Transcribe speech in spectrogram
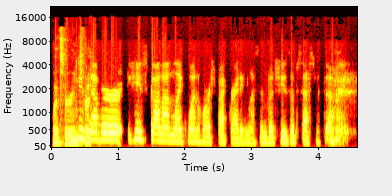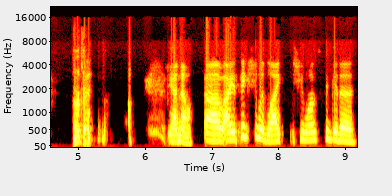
what's her interest? She's never, she's gone on like one horseback riding lesson, but she's obsessed with them. Okay. yeah, no. Uh, I think she would like. She wants to get a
